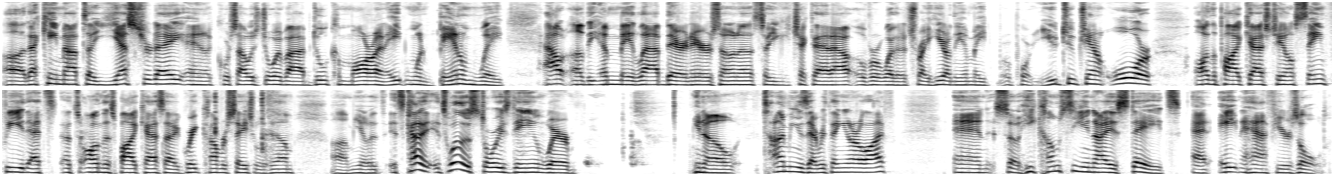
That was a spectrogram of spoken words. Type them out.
uh, that came out yesterday, and of course, I was joined by Abdul Kamara, an eight one bantamweight out of the MMA lab there in Arizona. So you can check that out over whether it's right here on the MMA Report YouTube channel or on the podcast channel. Same feed that's that's on this podcast. I had a great conversation with him. Um, you know, it's, it's kind of it's one of those stories, Dean, where you know timing is everything in our life, and so he comes to the United States at eight and a half years old.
